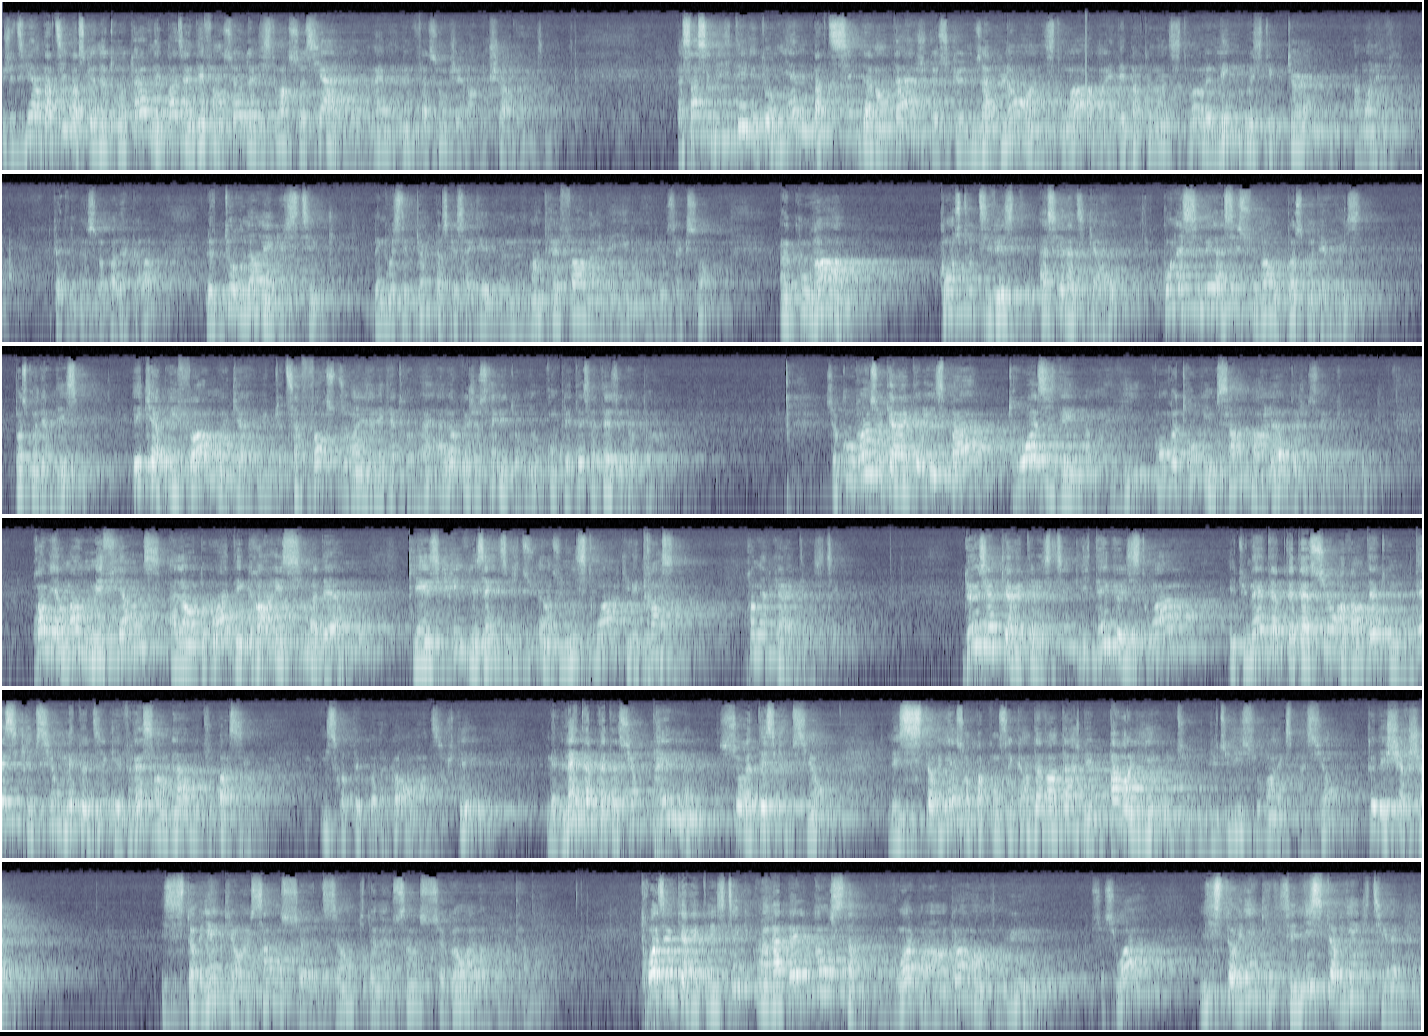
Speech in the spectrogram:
je dis bien en partie parce que notre auteur n'est pas un défenseur de l'histoire sociale, de la même, la même façon que Gérard Bouchard, par exemple. La sensibilité létournienne participe davantage de ce que nous appelons en histoire, dans les départements d'histoire, le linguistic turn, à mon avis. Peut-être qu'il ne sera pas d'accord. Le tournant linguistique, linguistic turn, parce que ça a été un mouvement très fort dans les pays anglo-saxons, un courant constructiviste assez radical, qu'on assimile assez souvent au postmodernisme, postmodernisme, et qui a pris forme, qui a eu toute sa force durant les années 80, alors que Justin Letourneau complétait sa thèse de doctorat. Ce courant se caractérise par trois idées, à mon avis, qu'on retrouve, il me semble, dans l'œuvre de Jocelyn Tourneau. Premièrement, une méfiance à l'endroit des grands récits modernes qui inscrivent les individus dans une histoire qui les transcende. Première caractéristique. Deuxième caractéristique, l'idée que l'histoire est une interprétation avant d'être une description méthodique et vraisemblable du passé. Il ne sera peut-être pas d'accord, on va en discuter, mais l'interprétation prime sur la description. Les historiens sont par conséquent davantage des paroliers, ils utilisent souvent l'expression, que des chercheurs. Les historiens qui ont un sens, euh, disons, qui donnent un sens second à leur, travail. Troisième caractéristique, un rappel constant. On voit qu'on a encore eu ce soir, l'historien c'est l'historien qui tient la plume.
